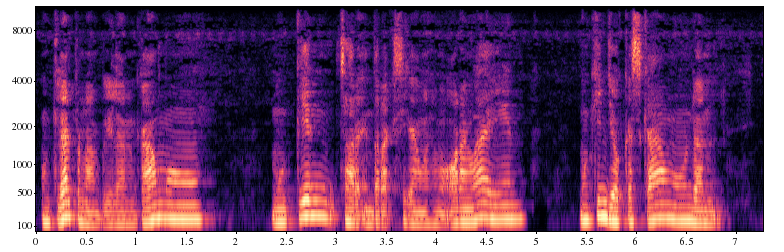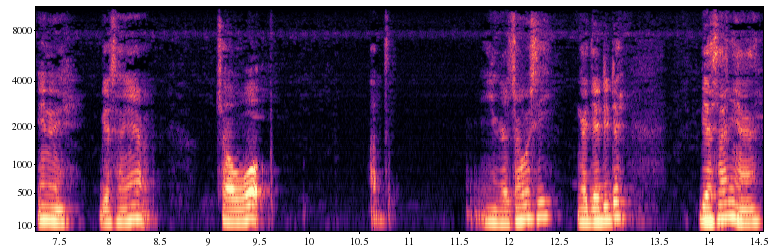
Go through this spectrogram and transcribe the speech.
mungkin penampilan kamu mungkin cara interaksi kamu sama orang lain mungkin jokes kamu dan ini biasanya cowok atau ya nggak jauh sih. Nggak jadi deh. Biasanya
